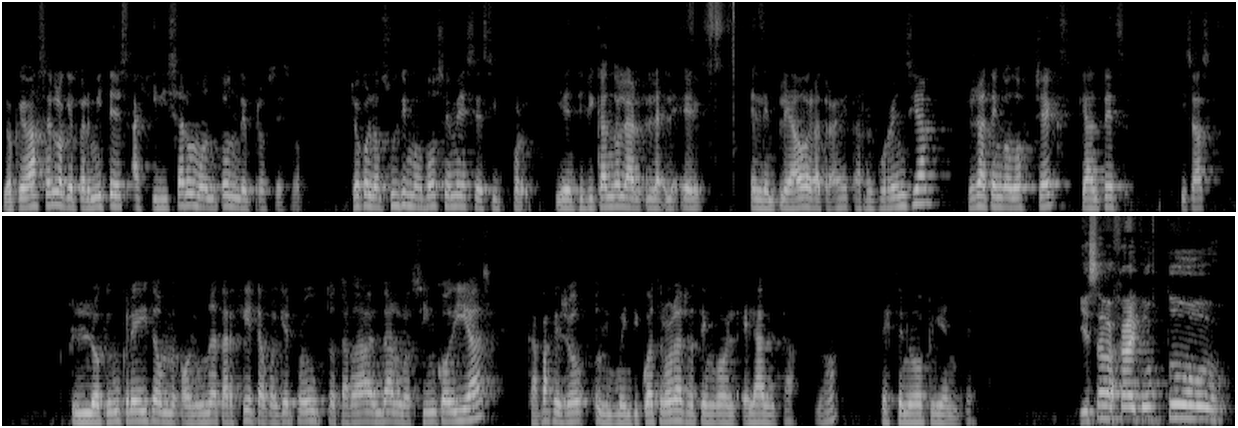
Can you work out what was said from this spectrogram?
Lo que va a hacer, lo que permite es agilizar un montón de procesos. Yo con los últimos 12 meses y identificando el, empleador a través de esta recurrencia, yo ya tengo dos checks que antes quizás lo que un crédito o una tarjeta o cualquier producto tardaba en darlo cinco días, capaz que yo en 24 horas ya tengo el, alta, de este nuevo cliente. Y esa bajada de costo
